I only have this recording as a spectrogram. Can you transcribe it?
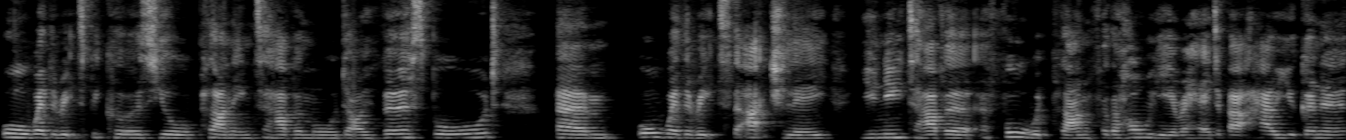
or whether it's because you're planning to have a more diverse board um, or whether it's that actually you need to have a, a, forward plan for the whole year ahead about how you're going to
